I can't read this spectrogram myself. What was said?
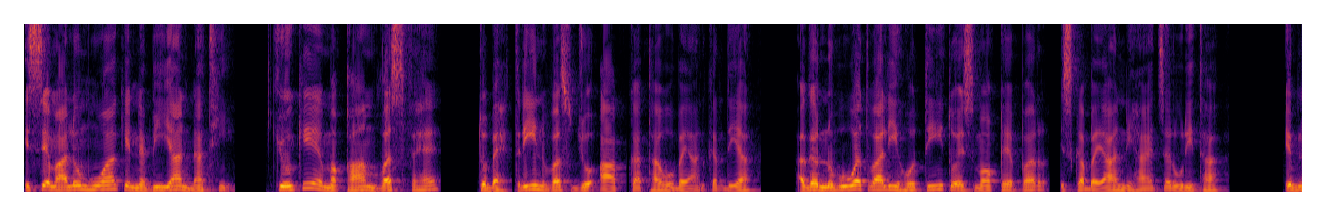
اس سے معلوم ہوا کہ نبیہ نہ تھیں، کیونکہ یہ مقام وصف ہے۔ تو بہترین وصف جو آپ کا تھا وہ بیان کر دیا۔ اگر نبوت والی ہوتی تو اس موقع پر اس کا بیان نہایت ضروری تھا۔ ابن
